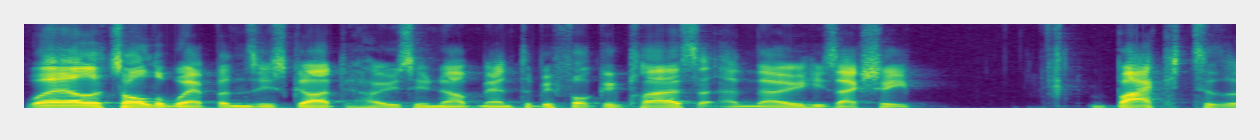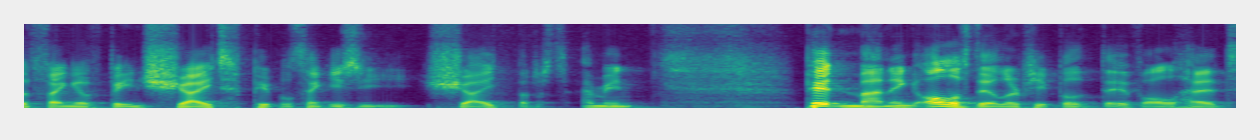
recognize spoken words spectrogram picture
well, it's all the weapons he's got. How is he not meant to be fucking class? And now he's actually back to the thing of being shite. People think he's shite, but I mean, Peyton Manning, all of the other people, they've all had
